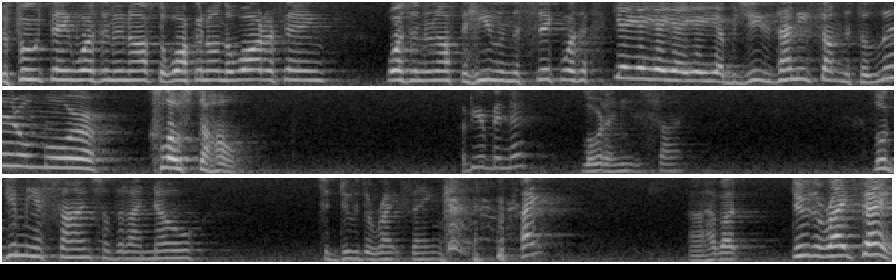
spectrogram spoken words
the food thing wasn't enough. The walking on the water thing wasn't enough. The healing the sick wasn't. Yeah, yeah, yeah, yeah, yeah, yeah. But Jesus, I need something that's a little more close to home. Have you ever been there? Lord, I need a sign. Lord, give me a sign so that I know to do the right thing. right? Uh, how about do the right thing?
